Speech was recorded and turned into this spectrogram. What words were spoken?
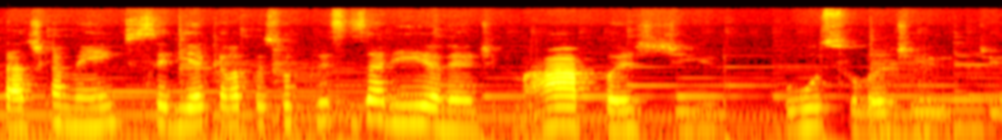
praticamente seria aquela pessoa que precisaria né, de mapas, de bússola, de, de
